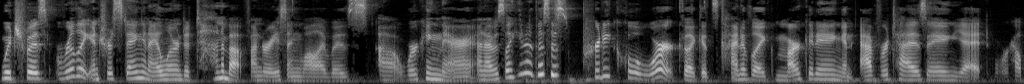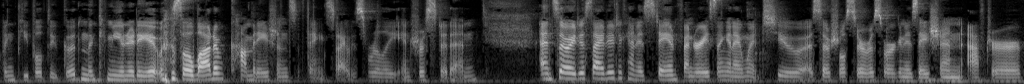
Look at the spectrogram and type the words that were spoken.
which was really interesting. And I learned a ton about fundraising while I was uh, working there. And I was like, you know, this is pretty cool work. Like it's kind of like marketing and advertising, yet we're helping people do good in the community. It was a lot of combinations of things that I was really interested in. And so I decided to kind of stay in fundraising and I went to a social service organization after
